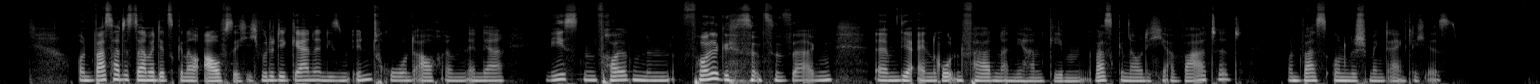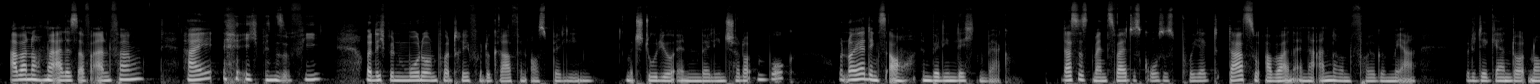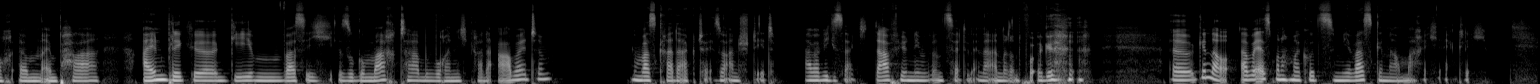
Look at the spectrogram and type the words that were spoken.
Und was hat es damit jetzt genau auf sich? Ich würde dir gerne in diesem Intro und auch ähm, in der nächsten folgenden Folge sozusagen ähm, dir einen roten Faden an die Hand geben, was genau dich hier erwartet und was ungeschminkt eigentlich ist. Aber nochmal alles auf Anfang. Hi, ich bin Sophie und ich bin Mode- und Porträtfotografin aus Berlin mit Studio in Berlin-Charlottenburg und neuerdings auch in Berlin-Lichtenberg. Das ist mein zweites großes Projekt, dazu aber in einer anderen Folge mehr würde dir gerne dort noch ähm, ein paar Einblicke geben, was ich so gemacht habe, woran ich gerade arbeite und was gerade aktuell so ansteht. Aber wie gesagt, dafür nehmen wir uns Zeit in einer anderen Folge. äh, genau, aber erstmal noch mal kurz zu mir. Was genau mache ich eigentlich?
